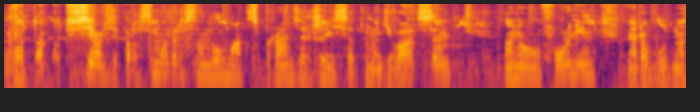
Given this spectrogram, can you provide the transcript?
Вот так вот. Всем за просмотр с вами был макс прайм заражились от мотивации на новом фоне наверное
